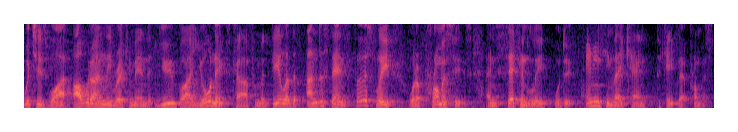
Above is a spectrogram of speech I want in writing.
which is why I would only recommend that you buy your next car from a dealer that understands firstly what a promise is, and secondly, will do anything they can to keep that promise.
